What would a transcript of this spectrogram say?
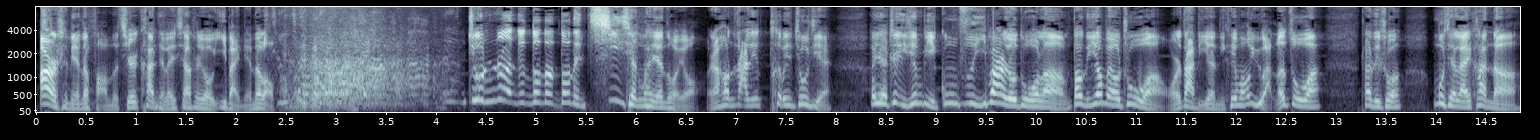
二十年的房子，其实看起来像是有一百年的老房子。就那就都都都得七千块钱左右。然后大迪特别纠结，哎呀，这已经比工资一半都多了，到底要不要住啊？我说大迪啊，你可以往远了租啊。大迪说，目前来看呢。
